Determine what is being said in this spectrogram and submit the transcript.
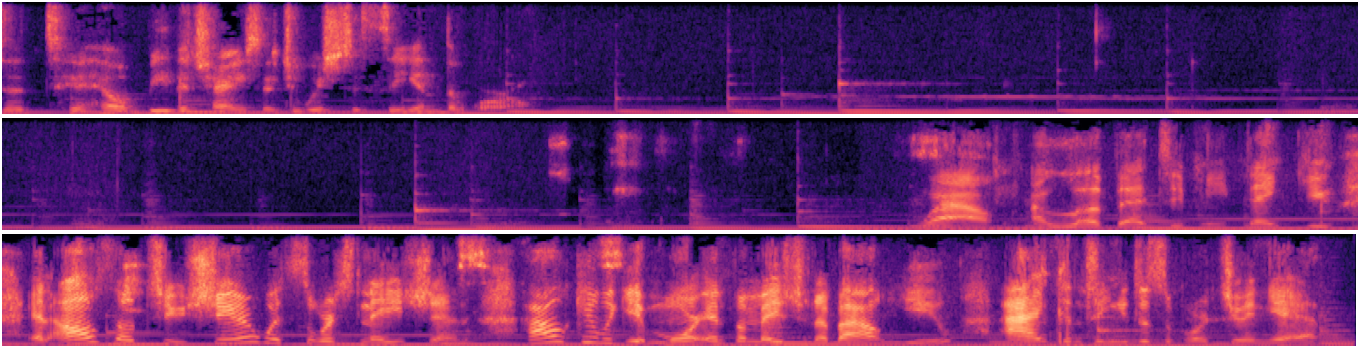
to, to help be the change that you wish to see in the world. Love that, Tiffany. Thank you. And also to share with Source Nation, how can we get more information about you and continue to support you in your efforts?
